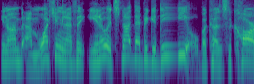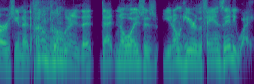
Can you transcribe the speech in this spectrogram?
You know, I'm I'm watching and I think, you know, it's not that big a deal because the cars, you know, the boom, boom, boom, that that noise is you don't hear the fans anyway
